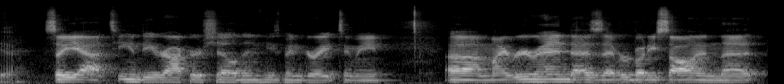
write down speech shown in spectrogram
yeah. So yeah, T and D rocker Sheldon, he's been great to me. Uh, my rear end, as everybody saw in that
